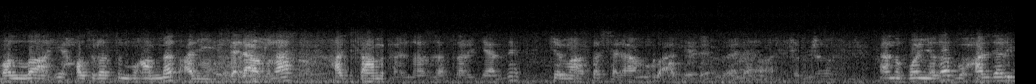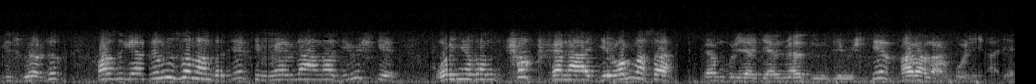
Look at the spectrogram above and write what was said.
Vallahi Hazreti Muhammed Aleyhisselam'ına Hacı Sami Efendi Hazretleri geldi. Cemaatte selamı var dedi. Böyle. Yani Konya'da bu halleri biz gördük. Fazla geldiğimiz zaman da diyor ki Mevlana demiş ki Konya'dan çok fena yer olmasa ben buraya gelmezdim demiştir. Karalar Konya'yı.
